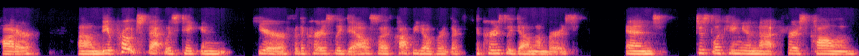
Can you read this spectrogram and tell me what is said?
hotter? Um, the approach that was taken here for the Kersley-Dale, so I've copied over the, the Kersley-Dale numbers and just looking in that first column,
